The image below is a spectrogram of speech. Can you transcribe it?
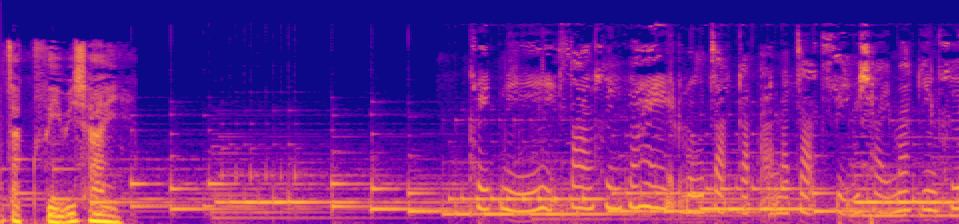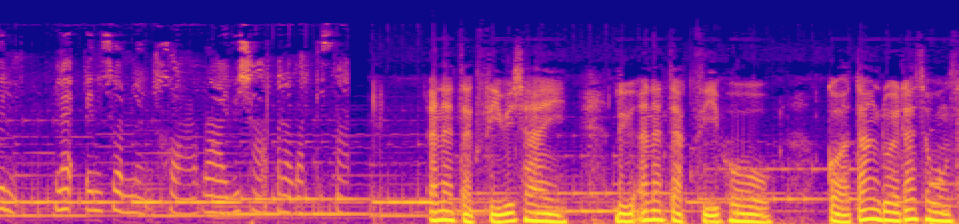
าจักรศรีวิชัย คลิปนี้สร้างขึ้นเพื่อให้รู้จักกับอาณาจักรศรีวิชัยมากยิ่งขึ้น และเป็นส่วนหนึ่งของรายวิชาประวัติศาสตร์ อาณาจักรศรีวิชัย หรืออาณาจักรศรีโพธิ์ก่อตั้งโดยราชวงศ์ไซ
